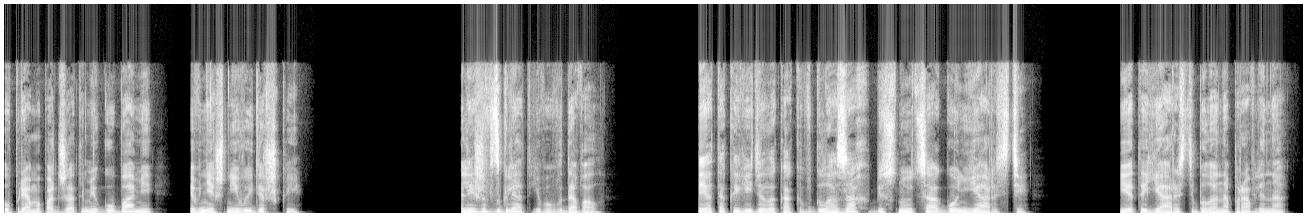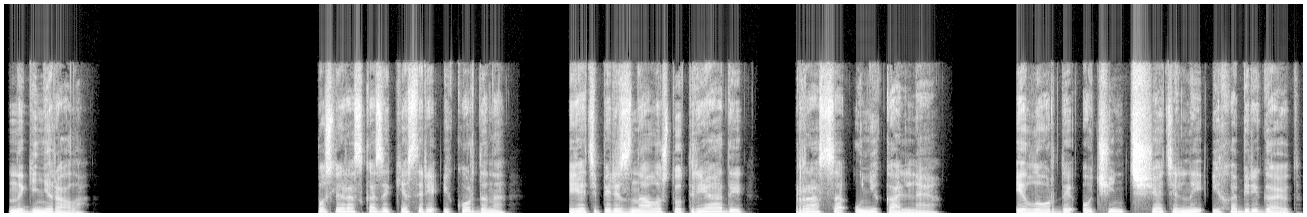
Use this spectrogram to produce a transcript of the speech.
упрямо поджатыми губами и внешней выдержкой. Лишь взгляд его выдавал. Я так и видела, как в глазах беснуется огонь ярости. И эта ярость была направлена на генерала. После рассказа Кесаря и Кордона я теперь знала, что триады — раса уникальная, и лорды очень тщательно их оберегают.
